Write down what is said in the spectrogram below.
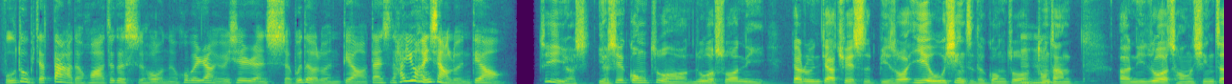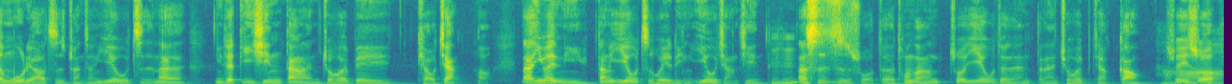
幅度比较大的话，这个时候呢，会不会让有一些人舍不得轮调，但是他又很想轮调？这有有些工作哦，如果说你要轮调，确实，比如说业务性质的工作，嗯通常呃，你如果从行政幕僚职转成业务职，那你的底薪当然就会被调降哦。那因为你当业务只会领业务奖金，嗯，那实质所得通常做业务的人本来就会比较高，哦所以说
